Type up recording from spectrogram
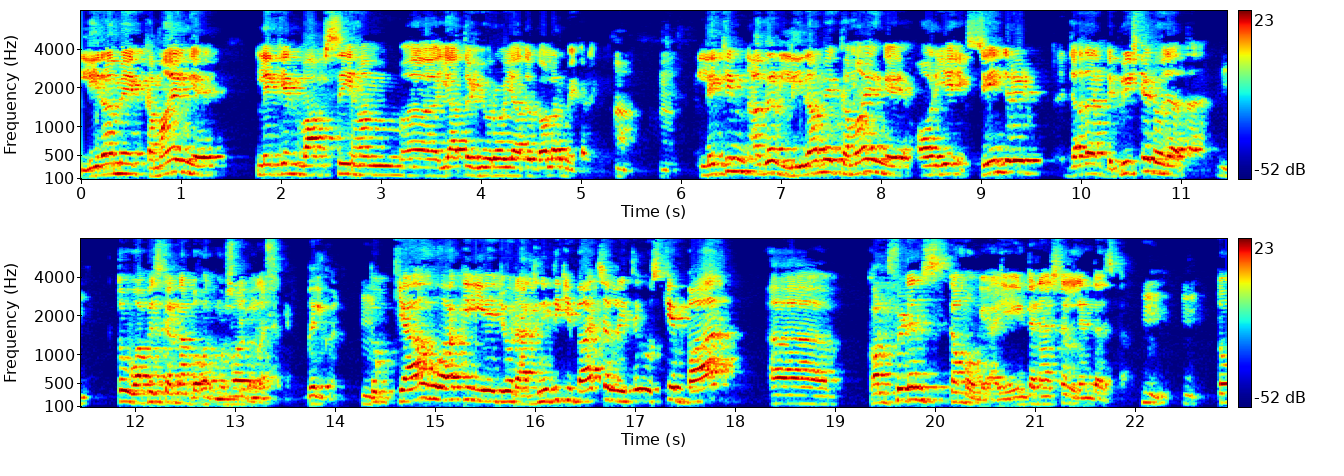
लीरा में कमाएँगे लेकिन वापसी हम आ, या तो यूरो या तो डॉलर में करेंगे हाँ, हाँ। लेकिन अगर लीरा में कमाएँगे और ये एक्सचेंज रेट ज़्यादा डिप्रिशिएट हो जाता है हम्म। तो वापस करना बहुत मुश्किल बिल्कुल हम्म, तो क्या हुआ कि ये जो राजनीति की बात चल रही थी उसके बाद कॉन्फिडेंस कम हो गया ये इंटरनेशनल लेंडर्स का। हम्म, हम्म, तो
